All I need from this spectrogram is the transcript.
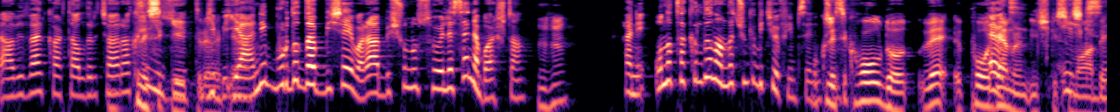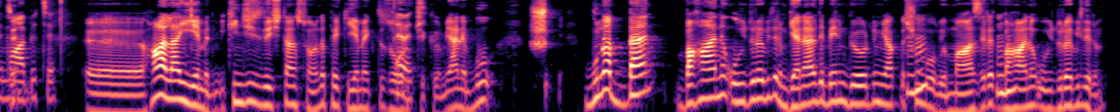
abi ver kartalları çağır atsın yüzüğü gibi evet yani. yani. burada da bir şey var abi şunu söylesene baştan Hı hı. Hani ona takıldığın anda çünkü bitiyor film senin Bu için. klasik Holdo ve Poe Evet, Dameron ilişkisi, İlişkisi, muhabbeti. muhabbeti. Ee, hala yiyemedim. İkinci izleyişten sonra da pek yemekte zorluk Evet. çekiyorum. Yani bu şu- buna ben bahane uydurabilirim. Genelde benim gördüğüm yaklaşım Hı hı. bu oluyor. Mazeret Hı hı. bahane uydurabilirim.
